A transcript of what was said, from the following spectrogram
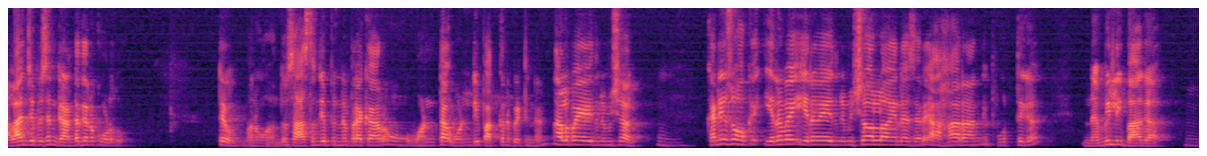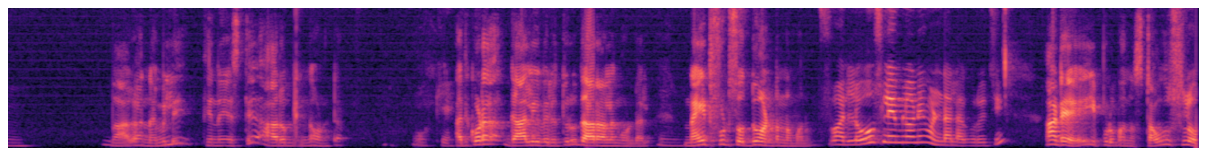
అలా అని చెప్పేసి గంట తినకూడదు. అంటే మనం అందులో శాస్త్రం చెప్పిన ప్రకారం వంట వండి పక్కన పెట్టిన నలభై ఐదు నిమిషాలు. కనీసం ఒక ఇరవై ఇరవై ఐదు నిమిషాల్లో అయినా సరే ఆహారాన్ని పూర్తిగా నమిలి బాగా బాగా నమిలి తినేస్తే ఆరోగ్యంగా ఉంటాం. ఓకే అది కూడా గాలి వెలుతురు ధారాళంగా ఉండాలి. నైట్ ఫుడ్స్ వద్దు అంటున్నాం మనం. లో ఫ్లేమ్లోనే వండాలా గురుజీ? అంటే ఇప్పుడు మన స్టవ్స్లో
